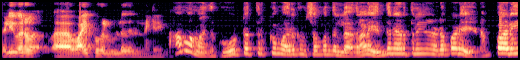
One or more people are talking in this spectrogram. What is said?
வெளிவர வாய்ப்புகள் உள்ளதுன்னு நினைக்கிறீங்களா? ஆமாம்மா இந்த கூட்டத்திற்கும் அதுக்கும் சம்மந்தம் இல்லை. அதனால எந்த நேரத்துலையும் எடப்பாடி எடப்பாடி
